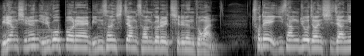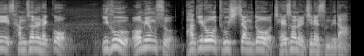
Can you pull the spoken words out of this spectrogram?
밀양시는 7번의 민선시장 선거를 치르는 동안 초대 이상조 전 시장이 3선을 했고 이후 엄영수, 박일호 두 시장도 재선을 지냈습니다.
